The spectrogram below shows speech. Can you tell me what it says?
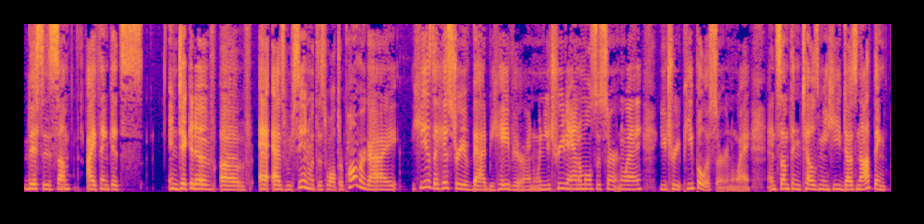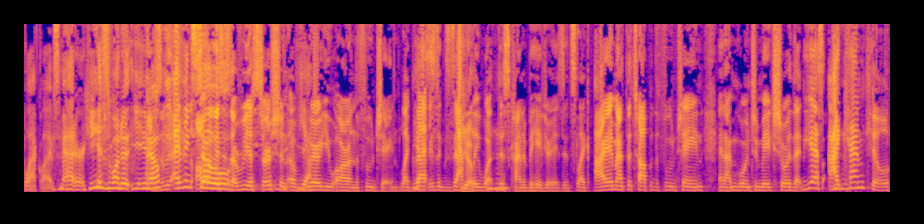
This is some. I think it's indicative of, as we've seen with this Walter Palmer guy, he has a history of bad behavior. And when you treat animals a certain way, you treat people a certain way. And something tells me he does not think Black Lives Matter. He is one of, you know. Absolutely. I think all of this is a reassertion of Yeah. where you are on the food chain. Like that Yes. is exactly Yep. what Mm-hmm. this kind of behavior is. It's like I am at the top of the food chain and I'm going to make sure that yes, I Mm-hmm. can kill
